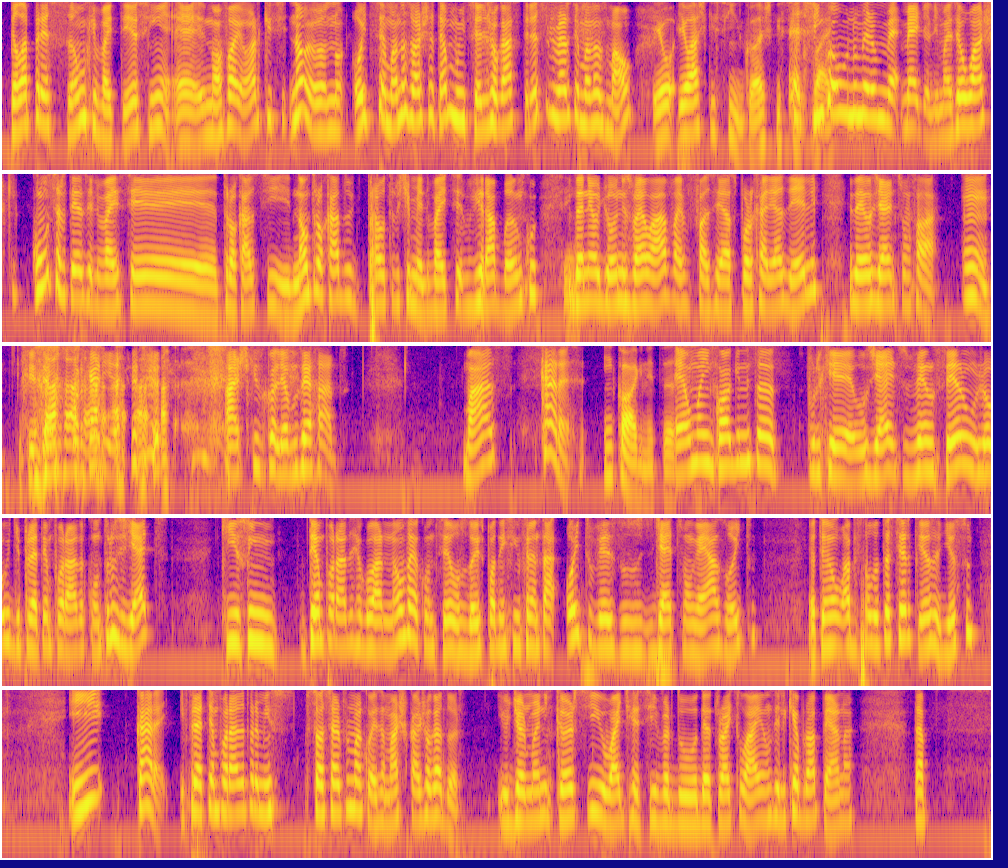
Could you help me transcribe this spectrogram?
Pela pressão que vai ter, assim, é, em Nova York. Se, não, eu, oito semanas eu acho até muito. Se ele jogar as três primeiras semanas mal, Eu, eu acho que cinco, eu acho que cinco É, 5 vai. é o número mé- médio ali, mas eu acho que com certeza ele vai ser trocado, se não trocado pra outro time, ele vai virar banco. Sim. O Daniel Jones vai lá, vai fazer as porcarias dele, e daí os Giants vão falar: Hum, fizemos porcaria. acho que escolhemos errado. Mas, cara, Incógnitas. é uma incógnita porque os Giants venceram o jogo de pré-temporada contra os Jets, que isso em temporada regular não vai acontecer, os dois podem se enfrentar oito vezes, os Jets vão ganhar as oito. Eu tenho absoluta certeza disso. E, cara, e pré-temporada pra mim só serve pra uma coisa, machucar jogador. E o Germany Curse, o wide receiver do Detroit Lions, ele quebrou a perna. Tá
